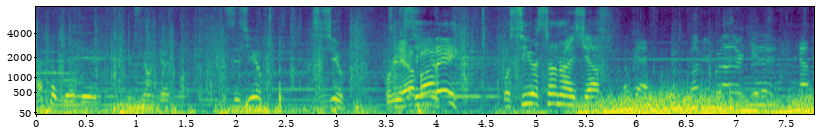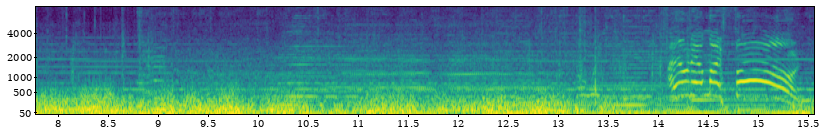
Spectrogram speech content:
I feel good, dude. You're feeling good. This is you. You. We're gonna Yeah, see buddy. you. We'll see you at sunrise, Jeff. Okay. Love you, brother. Get in. Yep. I don't have my phone.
